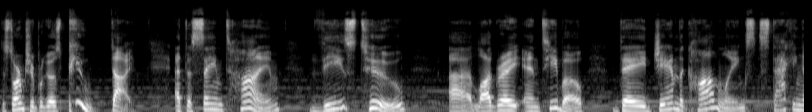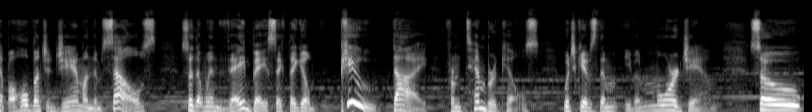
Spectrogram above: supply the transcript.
the Stormtrooper goes, pew, die. At the same time, these two, uh, Logray and Teebo, they jam the comlinks, stacking up a whole bunch of jam on themselves, so that when they basic, they go pew, die from timber kills, which gives them even more jam. So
